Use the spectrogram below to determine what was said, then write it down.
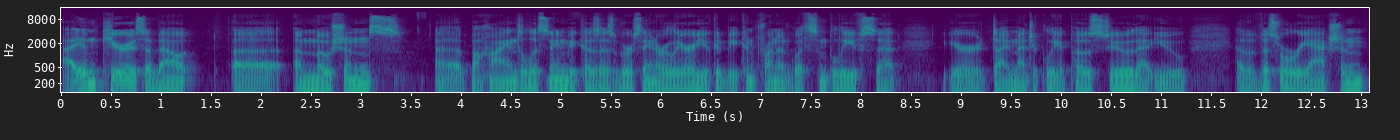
I am curious about uh, emotions uh, behind listening because, as we were saying earlier, you could be confronted with some beliefs that you're diametrically opposed to, that you have a visceral reaction.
